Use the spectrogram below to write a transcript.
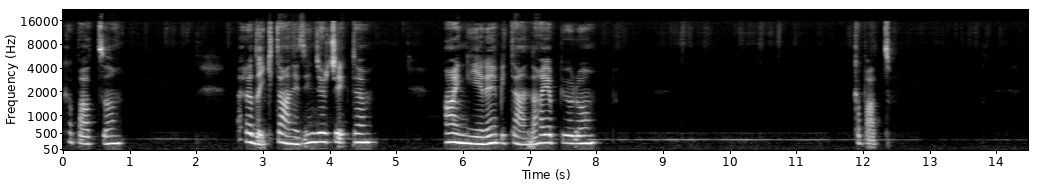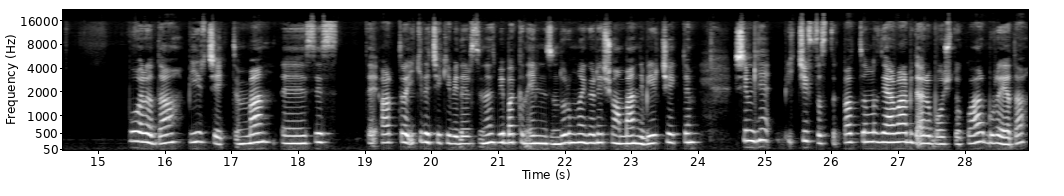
Kapattım. Arada iki tane zincir çektim. Aynı yere bir tane daha yapıyorum. Kapattım. Bu arada bir çektim ben. Ee, siz de arttıra iki de çekebilirsiniz. Bir bakın elinizin durumuna göre. Şu an ben de bir çektim. Şimdi bir çift fıstık battığımız yer var. Bir de ara boşluk var. Buraya da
